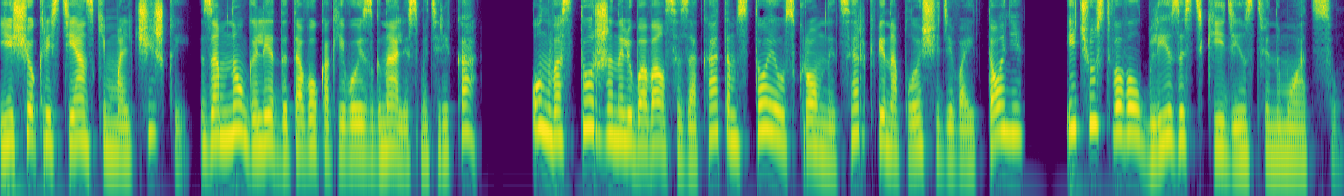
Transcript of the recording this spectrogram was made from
Еще крестьянским мальчишкой, за много лет до того, как его изгнали с материка, он восторженно любовался закатом, стоя у скромной церкви на площади Вайтоне и чувствовал близость к единственному отцу.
